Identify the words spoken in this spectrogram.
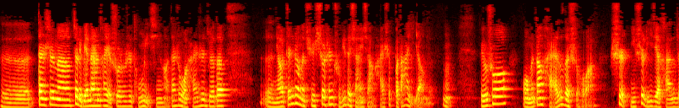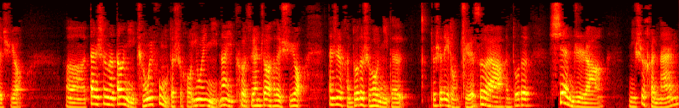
呃，但是呢，这里边当然他也说出是同理心啊，但是我还是觉得，呃，你要真正的去设身处地的想一想，还是不大一样的。嗯，比如说我们当孩子的时候啊，是你是理解孩子的需要，呃，但是呢，当你成为父母的时候，因为你那一刻虽然知道他的需要，但是很多的时候你的就是那种角色啊，很多的限制啊，你是很难。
